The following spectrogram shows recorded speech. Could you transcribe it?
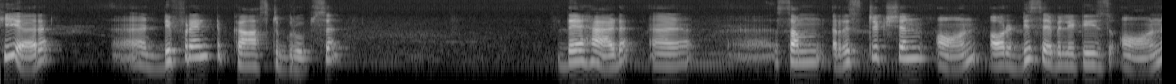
here different caste groups they had some restriction on or disabilities on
